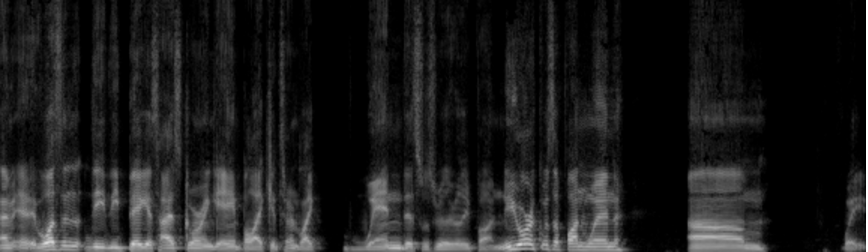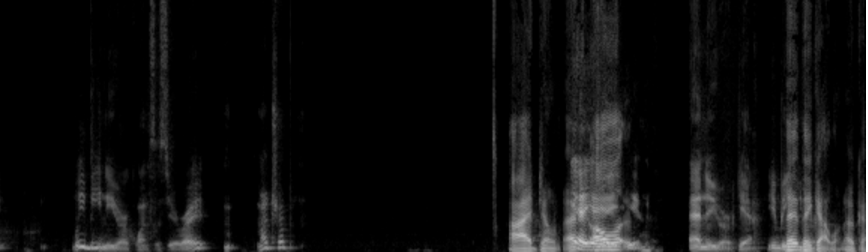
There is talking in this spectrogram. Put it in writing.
I mean it wasn't the the biggest high scoring game, but like in terms of like when this was really really fun. New York was a fun win. Um, wait, we beat New York once this year, right? Am I tripping? I don't. Yeah, I, yeah, yeah. At New York, yeah, you beat. They, they got one. Okay.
